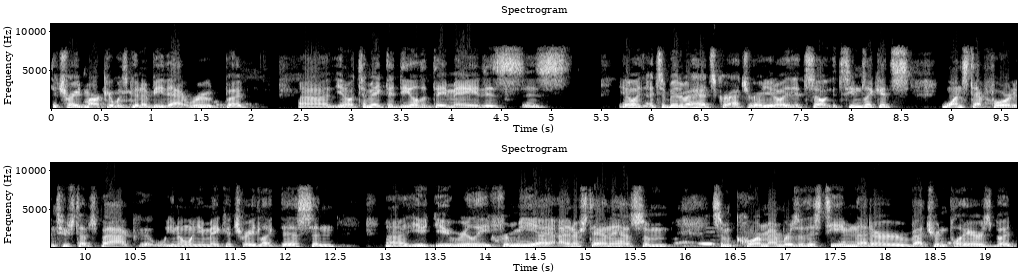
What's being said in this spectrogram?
the trade market was going to be that route. But, uh, you know, to make the deal that they made is, is, you know, it's a bit of a head scratcher. You know, it's so it seems like it's one step forward and two steps back. You know, when you make a trade like this, and uh, you you really, for me, I, I, understand they have some some core members of this team that are veteran players, but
